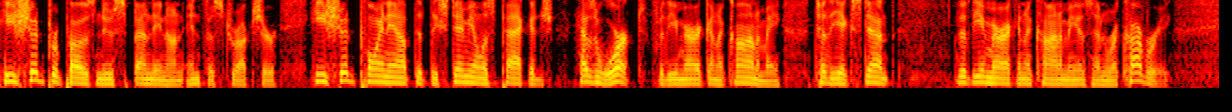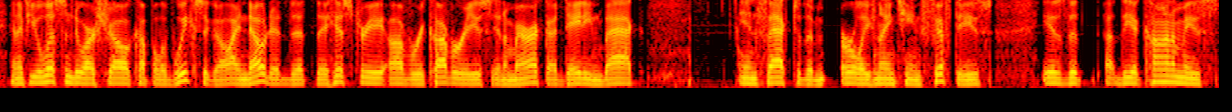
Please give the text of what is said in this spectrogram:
He should propose new spending on infrastructure. He should point out that the stimulus package has worked for the American economy to the extent that the American economy is in recovery. And if you listened to our show a couple of weeks ago, I noted that the history of recoveries in America dating back in fact, to the early 1950s, is that uh, the economies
